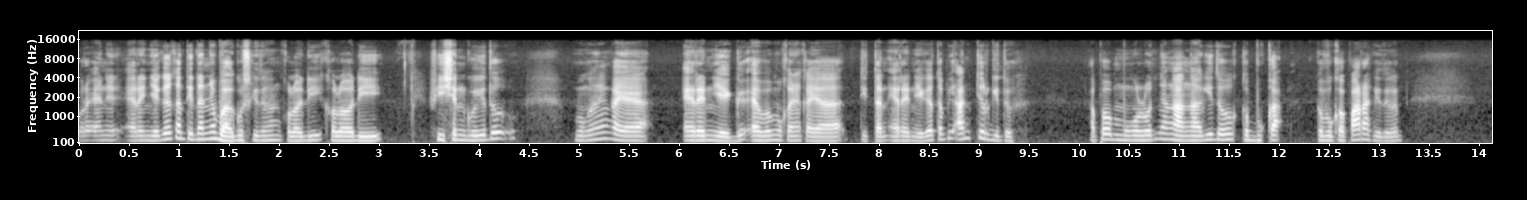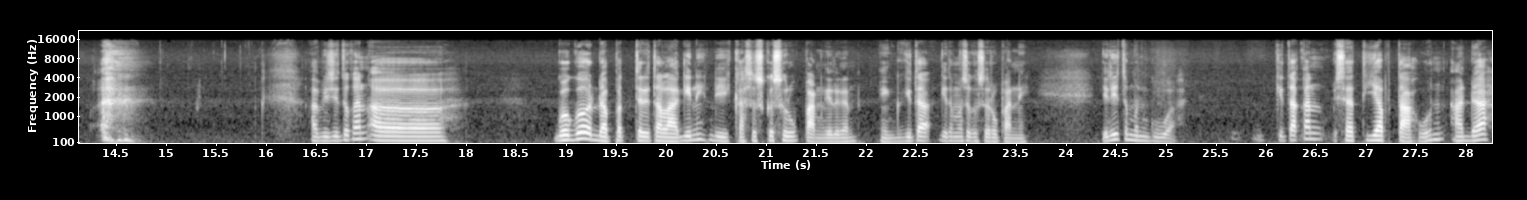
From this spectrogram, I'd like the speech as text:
Kalau Eren Yeager kan titannya bagus gitu kan. Kalau di kalau di vision gue itu mukanya kayak Eren Yeager eh apa mukanya kayak Titan Eren Yeager tapi hancur gitu apa mulutnya nganga gitu kebuka kebuka parah gitu kan. Habis itu kan eh gue gue dapat cerita lagi nih di kasus kesurupan gitu kan. Nih kita kita masuk kesurupan nih. Jadi temen gua kita kan setiap tahun ada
